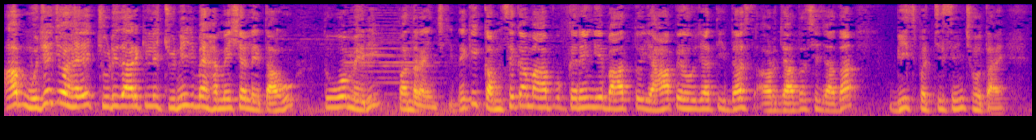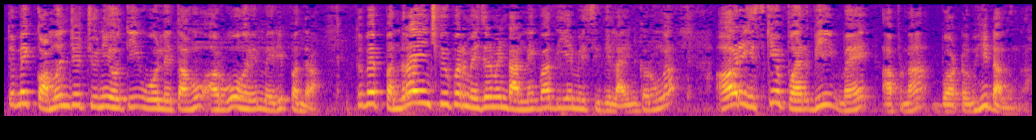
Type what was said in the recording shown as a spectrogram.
अब मुझे जो है, चूड़ीदार के लिए चुनी मैं हमेशा लेता हूँ तो वो मेरी पंद्रह इंच की। देखिए, कम से कम आप करेंगे बात तो यहाँ पे हो जाती दस और ज़्यादा से ज़्यादा बीस पच्चीस इंच होता है। तो मैं कॉमन जो चुनी होती है, वो लेता हूँ और वो है मेरी पंद्रह। तो मैं पंद्रह इंच के ऊपर मेज़रमेंट डालने के बाद ये मैं सीधी लाइन करूँगा। और इसके ऊपर भी मैं अपना बॉटम ही डालूँगा।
